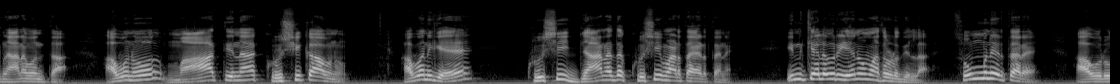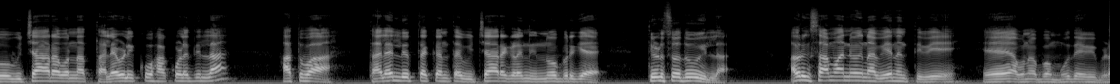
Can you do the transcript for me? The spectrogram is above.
ಜ್ಞಾನವಂತ. ಅವನು ಮಾತಿನ ಕೃಷಿಕ ಅವನು. ಅವನಿಗೆ ಕೃಷಿ, ಜ್ಞಾನದ ಕೃಷಿ ಮಾಡ್ತಾ ಇರ್ತಾನೆ. ಇನ್ನು ಕೆಲವರು ಏನೂ ಮಾತಾಡೋದಿಲ್ಲ. ಸುಮ್ಮನೆ ಇರ್ತಾರೆ. ಅವರು ವಿಚಾರವನ್ನು ತಲೆವಳಿಕ್ಕೂ ಹಾಕ್ಕೊಳ್ಳೋದಿಲ್ಲ ಅಥವಾ ತಲೆಯಲ್ಲಿರ್ತಕ್ಕಂಥ ವಿಚಾರಗಳನ್ನು ಇನ್ನೊಬ್ಬರಿಗೆ ತಿಳಿಸೋದೂ ಇಲ್ಲ. ಅವ್ರಿಗೆ ಸಾಮಾನ್ಯವಾಗಿ ನಾವೇನಂತೀವಿ ಏ ಅವನೊಬ್ಬ ಮೂದೇವಿ ಬಿಡ.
